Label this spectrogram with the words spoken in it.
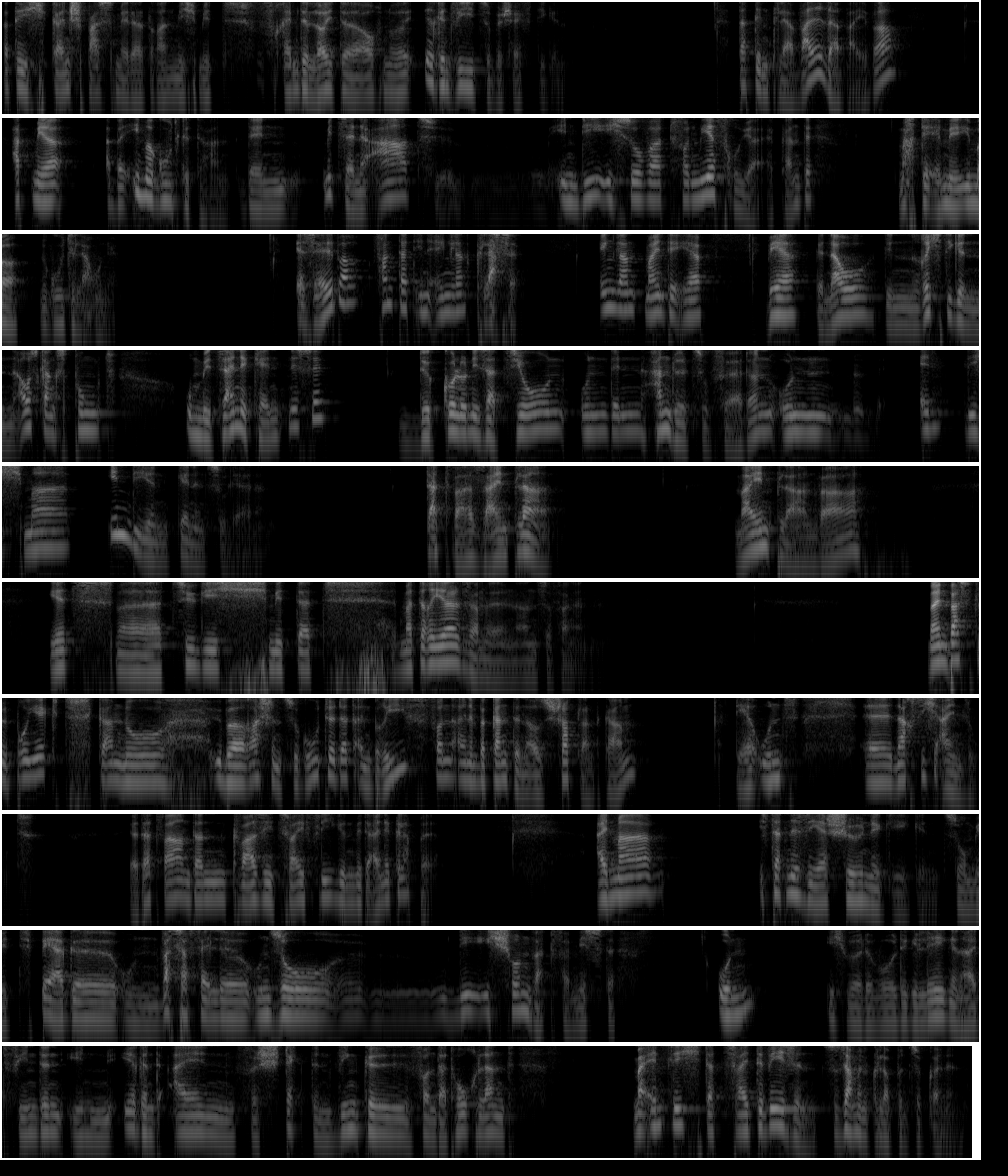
hatte ich keinen Spaß mehr daran, mich mit fremde Leute auch nur irgendwie zu beschäftigen. Dass den Clerval dabei war, hat mir aber immer gut getan, denn mit seiner Art, in die ich so wat von mir früher erkannte, machte er mir immer eine gute Laune. Er selber fand das in England klasse England, meinte er, wäre genau den richtigen Ausgangspunkt, um mit seinen Kenntnisse die Kolonisation und den Handel zu fördern und endlich mal Indien kennenzulernen. Das war sein Plan. Mein Plan war, jetzt mal zügig mit dat Materialsammeln anzufangen. Mein Bastelprojekt kam nur überraschend zugute, dass ein Brief von einem Bekannten aus Schottland kam, der uns äh, nach sich einlud. Ja, das waren dann quasi zwei Fliegen mit einer Klappe. Einmal ist das eine sehr schöne Gegend, so mit Berge und Wasserfälle und so, äh, die ich schon wat vermisste. Und ich würde wohl die Gelegenheit finden, in irgendein versteckten Winkel von dat Hochland mal endlich das zweite Wesen zusammenkloppen zu können.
